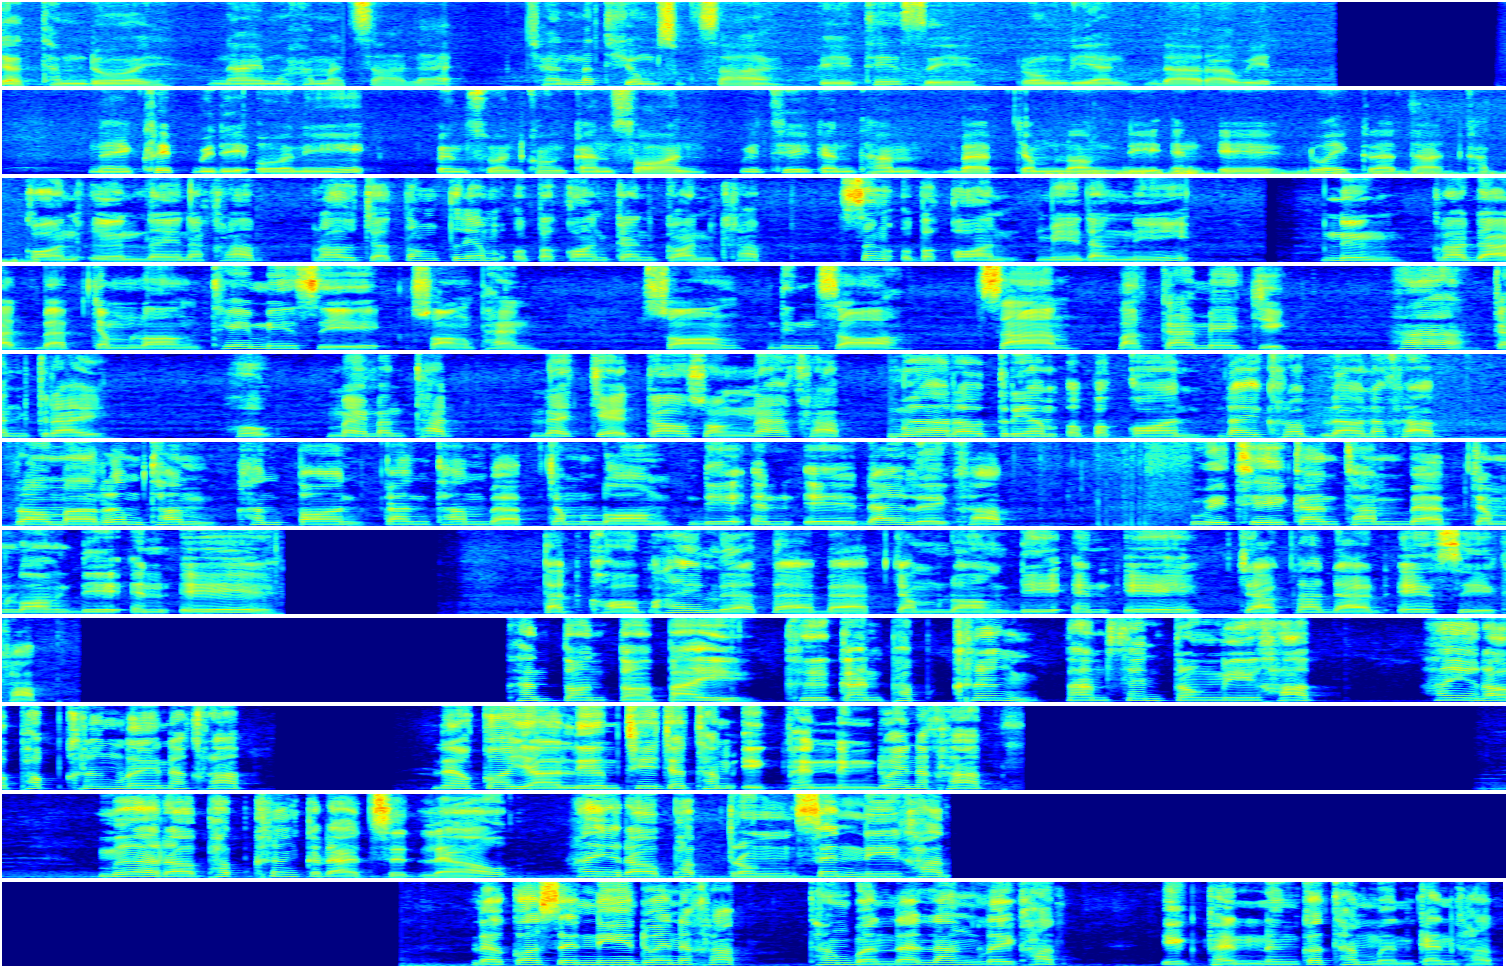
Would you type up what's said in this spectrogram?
จัดทำโดย นายมุฮัมมัดซาและ ชั้นมัธยมศึกษา ปีที่ 4 โรงเรียนดาราวิทย์ ในคลิปวิดีโอนี้เป็นส่วนของการสอนวิธีการทำแบบจำลอง DNA ด้วยกระดาษครับ ก่อนอื่นเลยนะครับ เราจะต้องเตรียมอุปกรณ์กันก่อนครับ ซึ่งอุปกรณ์มีดังนี้ 1. กระดาษแบบจำลองที่มีสี 2 แผ่น 2. ดินสอ 3. ปากกาเมจิก 5. กันไกร 6. ไม้บรรทัด และ 7. กาวสองหน้าครับ เมื่อเราเตรียมอุปกรณ์ได้ครบแล้วนะครับ เรามาเริ่มทำขั้นตอนการทำแบบจำลอง DNA ได้เลยครับ วิธีการทำแบบจำลอง DNA ตัดขอบให้เหลือแต่แบบจำลอง DNA จากกระดาษ A4 ครับ ขั้นตอนต่อไปคือการพับครึ่งตามเส้นตรงนี้ครับ ให้เราพับครึ่งเลยนะครับ แล้วก็อย่าลืมที่จะทำอีกแผ่นหนึ่งด้วยนะครับ เมื่อเราพับครึ่งกระดาษเสร็จแล้ว ให้เราพับตรงเส้นนี้ครับ แล้วก็เส้นนี้ด้วยนะครับ ทั้งบนและล่างเลยครับ อีกแผ่นหนึ่งก็ทำเหมือนกันครับ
